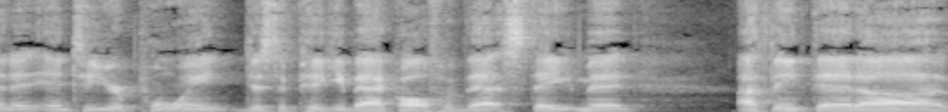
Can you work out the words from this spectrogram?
And, and to your point, just to piggyback off of that statement, I think that uh,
